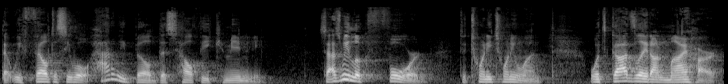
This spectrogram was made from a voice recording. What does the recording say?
that we fail to see, well, how do we build this healthy community? So as we look forward to 2021, what's God's laid on my heart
